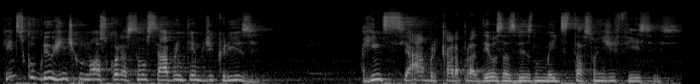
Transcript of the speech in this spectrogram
Quem descobriu, gente, que o nosso coração se abre em tempo de crise? A gente se abre, cara, para Deus, às vezes, no meio de situações difíceis.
